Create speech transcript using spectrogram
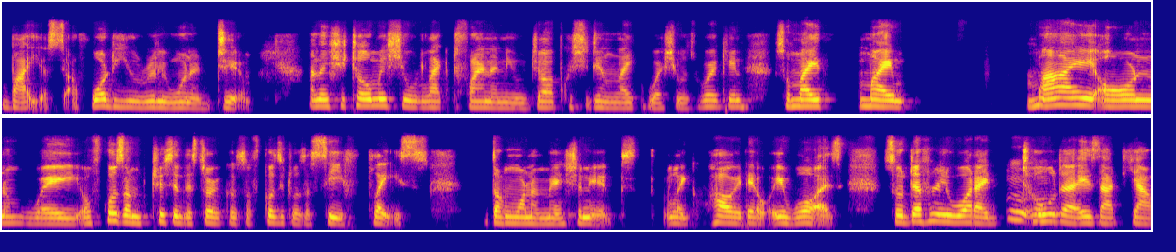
by yourself? What do you really want to do? And then she told me she would like to find a new job because she didn't like where she was working. So my my my own way, of course, I'm twisting the story because of course it was a safe place. Don't want to mention it like how it it was. So definitely what I Mm-mm. told her is that yeah,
